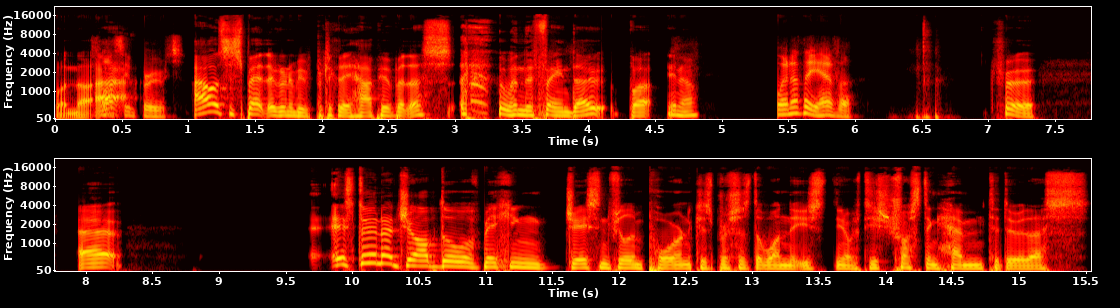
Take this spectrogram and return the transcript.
whatnot. I- Classic Bruce. I don't suspect they're going to be particularly happy about this when they find out, but you know, When are they ever? true. Uh, it's doing a job though of making Jason feel important because Bruce is the one that he's you know he's trusting him to do this.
